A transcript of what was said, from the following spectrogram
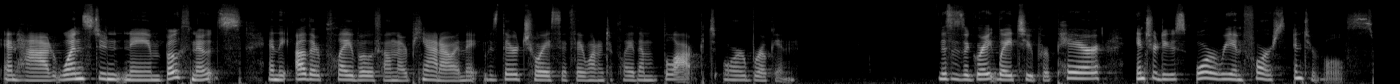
and had one student name both notes and the other play both on their piano, and it was their choice if they wanted to play them blocked or broken. This is a great way to prepare, introduce, or reinforce intervals.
